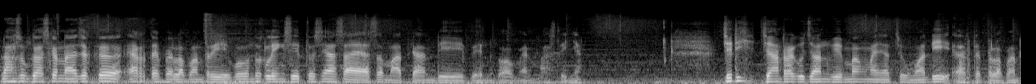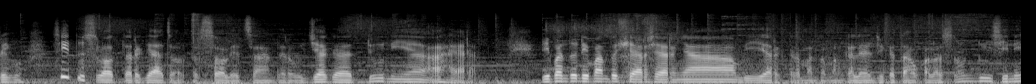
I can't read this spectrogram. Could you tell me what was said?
Langsung gaskan aja ke RTP 8000 untuk link situsnya saya sematkan di pin komen pastinya jadi jangan ragu jangan bimbang mainnya cuma di RTP 8000 situs slot tergacor tersolid santero jaga dunia akhirat. Dibantu dibantu share-sharenya biar teman-teman kalian juga tahu kalau selalu di sini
